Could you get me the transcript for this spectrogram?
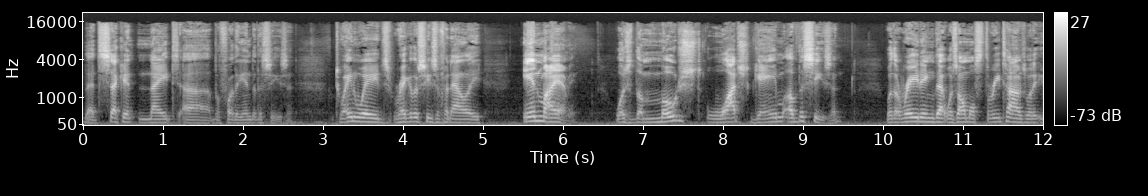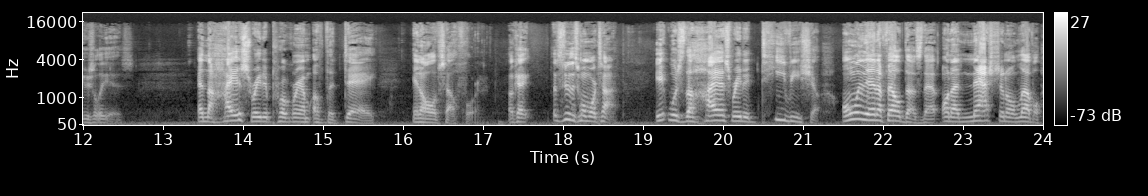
that second night uh, before the end of the season, Dwyane Wade's regular season finale in Miami was the most watched game of the season with a rating that was almost three times what it usually is, and the highest rated program of the day in all of South Florida. Okay, let's do this one more time. It was the highest rated TV show. Only the NFL does that on a national level.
